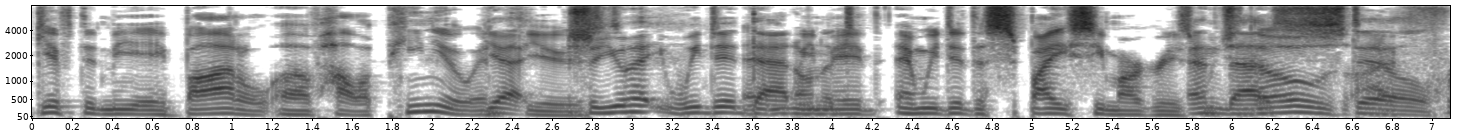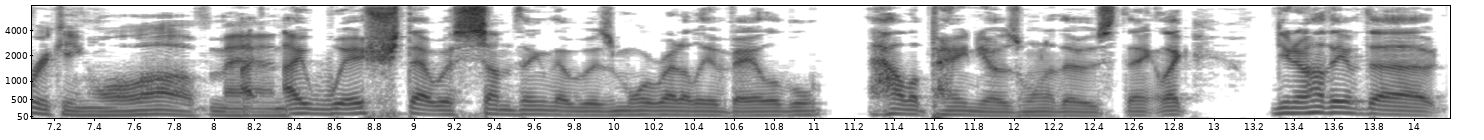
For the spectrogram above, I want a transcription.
gifted me a bottle of jalapeno infused. Yeah. infused. So you had, we did that and we on the made and we did the spicy margaritas, And which that's those still- I freaking love, man. I, I wish that was something that was more readily available. Jalapeno is one of those things. Like, you know how they have the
